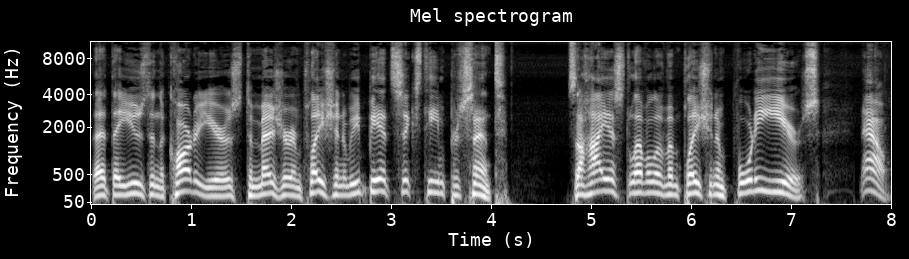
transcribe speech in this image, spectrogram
that they used in the Carter years to measure inflation, we'd be at 16%. It's the highest level of inflation in 40 years. Now,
